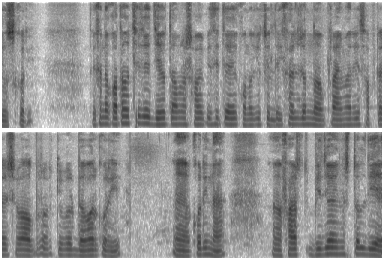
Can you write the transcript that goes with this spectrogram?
ইউজ করি। তো এখানে কথা হচ্ছে যে, যেহেতু আমরা সবাই পিসিতে কোনো কিছু লেখার জন্য প্রাইমারি সফটওয়্যার হিসেবে অব্র কিবোর্ড ব্যবহার করি করি না ফার্স্ট বিজয় ইনস্টল দিয়ে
